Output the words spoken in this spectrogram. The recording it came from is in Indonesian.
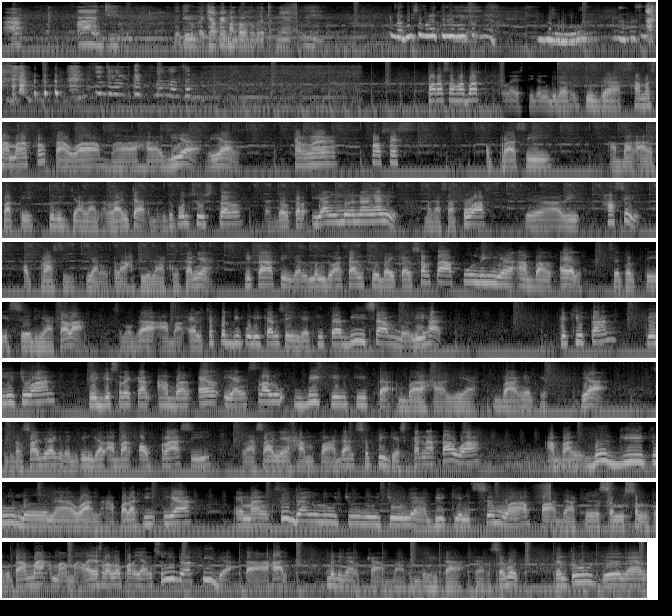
Ah, anjing. Berarti lu nggak capek bang kalau ngebreteknya ini. nggak bisa berarti lu bentuknya aduh kenapa sih Para sahabat Lesti dan Bilar juga sama-sama tertawa bahagia riang karena proses operasi Abang Alpati berjalan lancar. Begitupun suster dan dokter yang menangani merasa puas dari hasil operasi yang telah dilakukannya. Kita tinggal mendoakan kebaikan serta pulihnya Abang L seperti sedia kala. Semoga Abang L cepat dipulihkan sehingga kita bisa melihat kekiutan, kelucuan, kegesrekan Abang L yang selalu bikin kita bahagia banget guys. Ya, sebentar saja kita ditinggal Abang operasi rasanya hampa dan sepi guys. Karena tawa abang begitu menawan. Apalagi ia emang sedang lucu-lucunya bikin semua pada kesemsem terutama mama. Laya Loper yang sudah tidak tahan mendengar kabar berita tersebut. Tentu dengan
